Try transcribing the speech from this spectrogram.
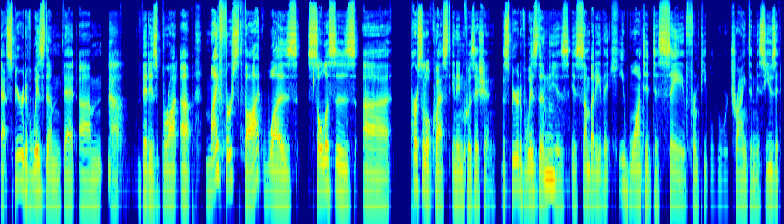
that spirit of wisdom that um uh, that is brought up. My first thought was Solas's uh, personal quest in Inquisition. The Spirit of Wisdom mm. is is somebody that he wanted to save from people who were trying to misuse it,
